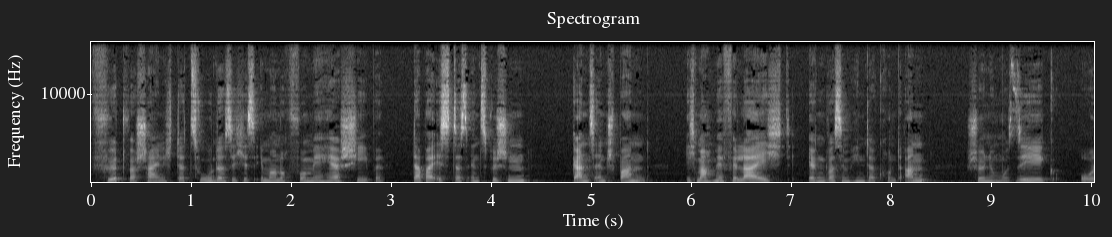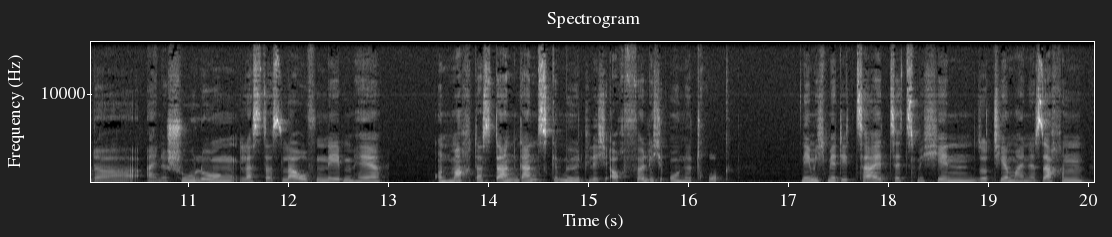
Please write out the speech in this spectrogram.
führt wahrscheinlich dazu, dass ich es immer noch vor mir herschiebe. Dabei ist das inzwischen ganz entspannt. Ich mache mir vielleicht irgendwas im Hintergrund an, schöne Musik oder eine Schulung, lasse das laufen nebenher und mache das dann ganz gemütlich, auch völlig ohne Druck. nehme ich mir die Zeit, setze mich hin, sortiere meine Sachen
